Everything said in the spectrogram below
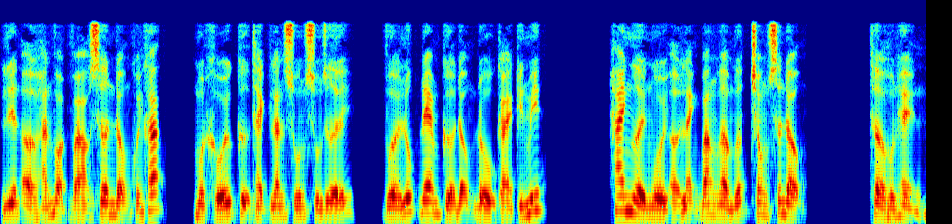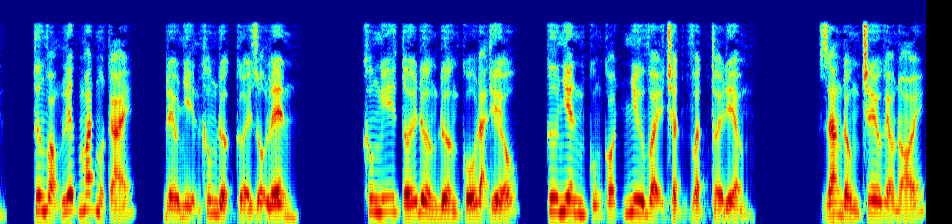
Liên ở hắn vọt vào sơn động khoảnh khắc, một khối cự thạch lăn xuống xuống dưới, vừa lúc đem cửa động đổ cái kín mít. Hai người ngồi ở lạnh băng ẩm ướt trong sơn động. Thở hồn hển, tương vọng liếc mắt một cái, đều nhịn không được cười rộ lên. Không nghĩ tới đường đường cố đại thiếu, cư nhiên cũng có như vậy chật vật thời điểm. Giang Đồng treo kẹo nói.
